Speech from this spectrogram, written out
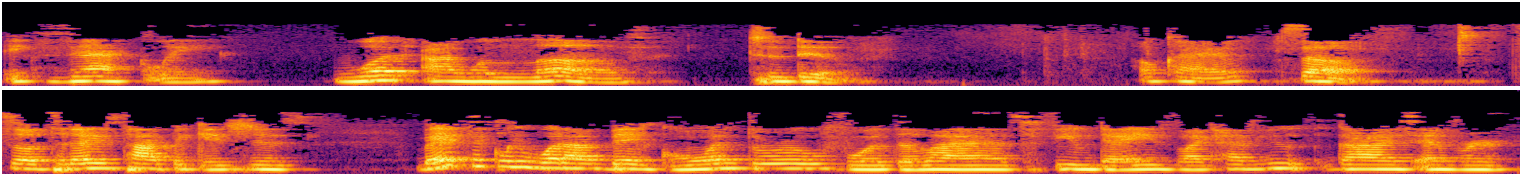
exactly what I would love to do. Okay, so so today's topic is just basically what I've been going through for the last few days. Like, have you guys ever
